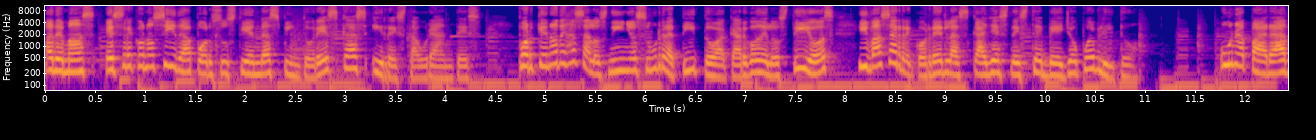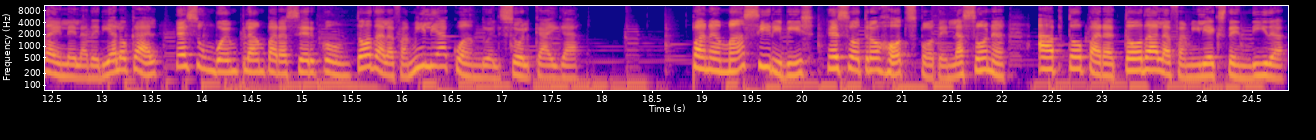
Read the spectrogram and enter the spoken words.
Además, es reconocida por sus tiendas pintorescas y restaurantes. ¿Por qué no dejas a los niños un ratito a cargo de los tíos y vas a recorrer las calles de este bello pueblito? Una parada en la heladería local es un buen plan para hacer con toda la familia cuando el sol caiga. Panama City Beach es otro hotspot en la zona, apto para toda la familia extendida,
